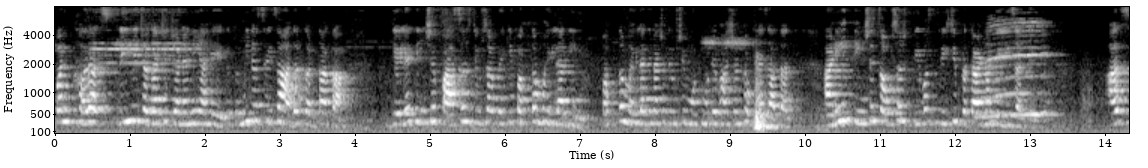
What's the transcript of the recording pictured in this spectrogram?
पण खरंच स्त्री ही जगाची जननी आहे तर तुम्ही त्या स्त्रीचा आदर करता का? गेले तीनशे पासष्ट दिवसापैकी फक्त महिला दिन फक्त महिला दिनाच्या दिवशी मोठमोठे भाषण ठोकले जातात. आणि तीनशे चौसष्ट दिवस स्त्रीची प्रताडणा केली जाते. आज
